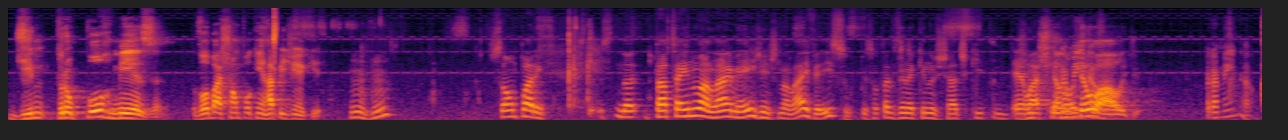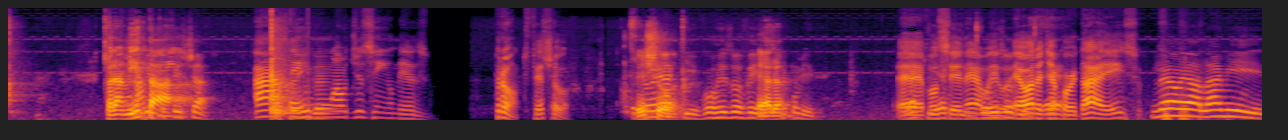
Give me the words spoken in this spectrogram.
de propor mesa. Eu vou baixar um pouquinho rapidinho aqui. Uhum. Só um parênteses. Tá saindo um alarme aí, gente, na live, é isso? O pessoal tá dizendo aqui no chat que. Eu acho que é no teu não. áudio. Para mim, não. Para mim, tá. Ah, tá tem um áudiozinho mesmo. Pronto, fechou. Fechou. Então é aqui, vou resolver Era... isso comigo. É, é aqui, você, é né? É hora de é. acordar, é isso? Não, é alarme.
